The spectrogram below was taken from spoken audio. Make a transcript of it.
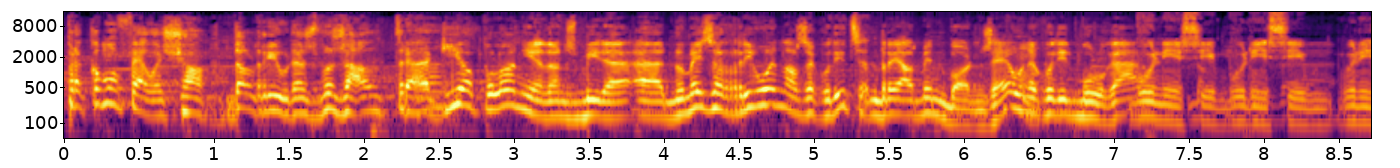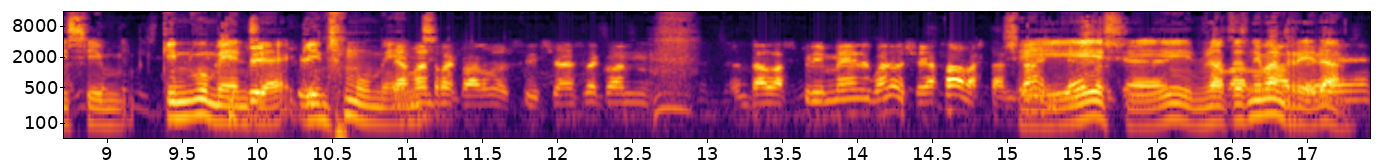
però com ho feu, això, del riure's vosaltres? Aquí a Polònia, doncs mira, eh, només es riuen els acudits realment bons, eh? Un acudit vulgar... Boníssim, boníssim, boníssim. Quins moments, eh? Quins Ja moments. me'n recordo, sí, això és de quan... De les primeres... Bueno, això ja fa bastants Sí, anys, eh? sí, perquè nosaltres anem enrere. l'ATE,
